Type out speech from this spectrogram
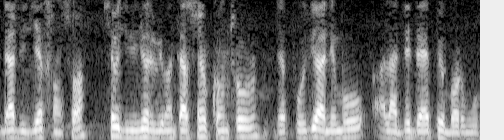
Didier François, chef de division réglementation et contrôle des produits animaux à la DDRP Bordeaux.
